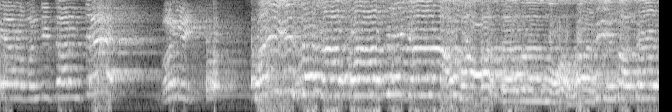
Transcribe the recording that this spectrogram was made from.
ನೋಡುವುದಕ್ಕೆ ಯಾರೋ ಬಂದಿದ್ದಾರಂತೆ? ಬರಲಿ. ಸೈಸದ ಪಾಪಿಗಳ ವಾಸವನು ಹರಿಮತದಿ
